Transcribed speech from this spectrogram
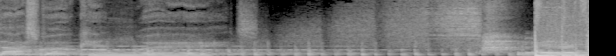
words. I love you always,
